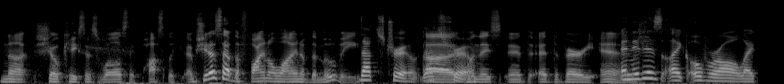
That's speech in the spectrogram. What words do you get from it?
not showcased as well as they possibly. I mean, she does have the final line of the movie. That's true. That's uh, true. When they at the, at the very end, and it is like overall like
